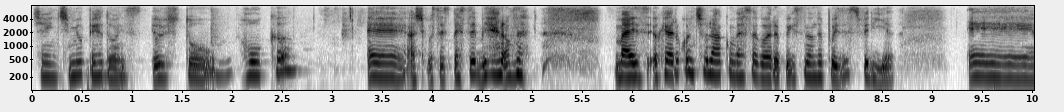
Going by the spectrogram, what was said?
Gente, mil perdões, eu estou rouca, é, acho que vocês perceberam, né? Mas eu quero continuar a conversa agora, porque senão depois esfria. É,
